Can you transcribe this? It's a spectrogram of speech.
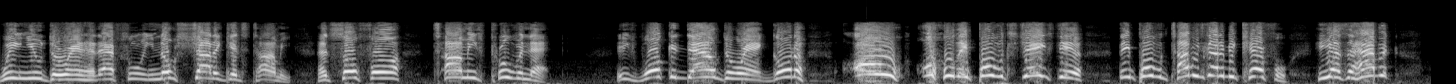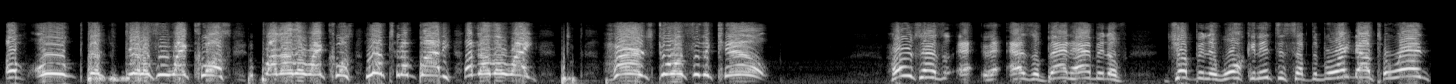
We knew Duran had absolutely no shot against Tommy. And so far, Tommy's proven that. He's walking down Duran, going to. Oh! Oh, they both exchanged there. They both. Tommy's got to be careful. He has a habit of. Oh, beautiful right cross. Another right cross. Left to the body. Another right. Hearns going for the kill. Hearns has, has a bad habit of jumping and walking into something, but right now, Duran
